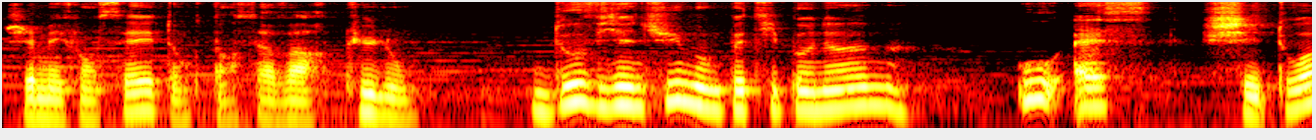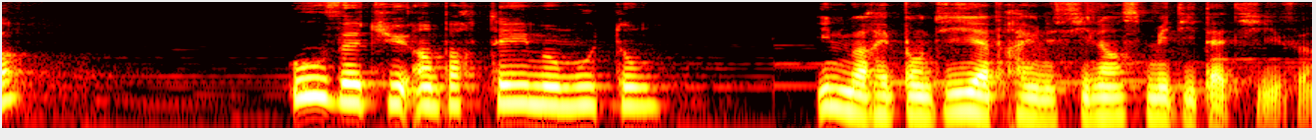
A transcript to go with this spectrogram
Je m'effonçais donc d'en savoir plus long. D'où viens-tu, mon petit bonhomme? Où est-ce Chez toi? Où veux-tu emporter mon mouton? Il me répondit après une silence méditative.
